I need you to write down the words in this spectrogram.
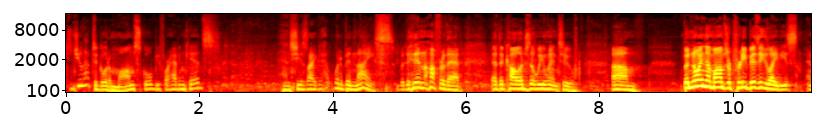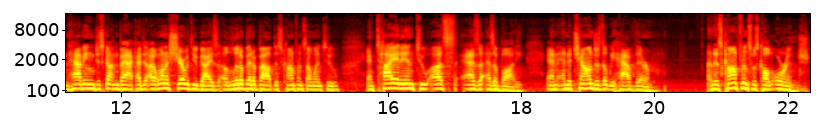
did you have to go to mom school before having kids? And she's like, That would have been nice. But they didn't offer that at the college that we went to. Um, but knowing that moms are pretty busy ladies and having just gotten back, I, I want to share with you guys a little bit about this conference I went to and tie it into us as a, as a body and, and the challenges that we have there. And this conference was called Orange.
